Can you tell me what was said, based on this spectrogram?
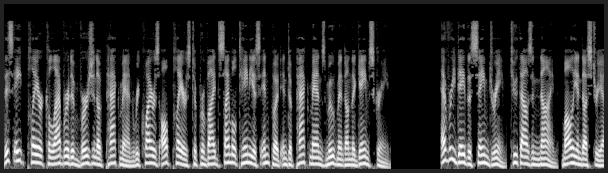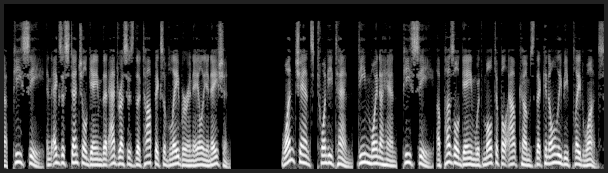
This eight-player collaborative version of Pac-Man requires all players to provide simultaneous input into Pac-Man's movement on the game screen. Every Day the Same Dream 2009, Industria, PC an existential game that addresses the topics of labor and alienation. One Chance 2010, Dean Moynihan, PC a puzzle game with multiple outcomes that can only be played once.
